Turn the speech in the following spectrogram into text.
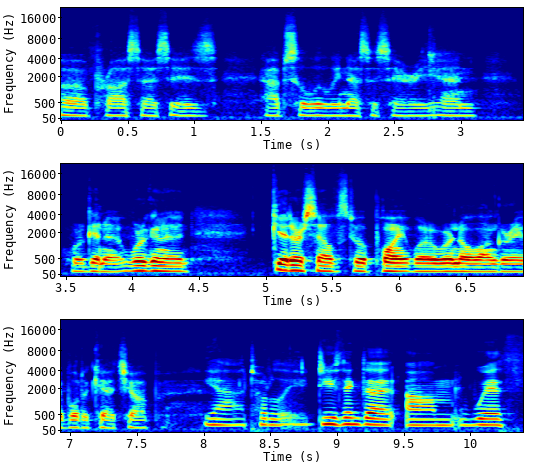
uh, process is absolutely necessary and we're gonna we're gonna get ourselves to a point where we're no longer able to catch up. Yeah, totally. Do you think that um, with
